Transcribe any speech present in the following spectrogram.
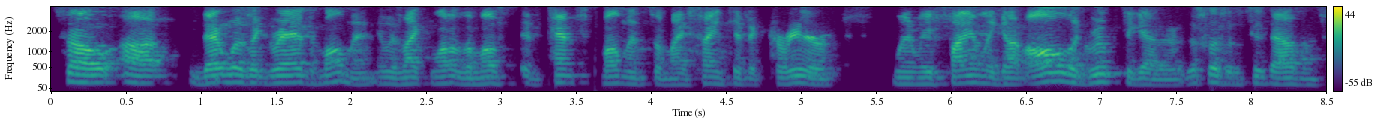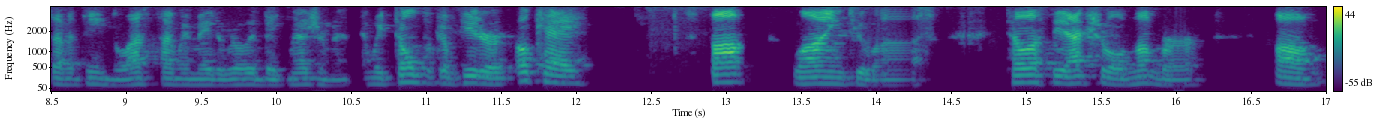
So uh, there was a grand moment. It was like one of the most intense moments of my scientific career when we finally got all the group together, this was in 2017, the last time we made a really big measurement, and we told the computer, okay, stop lying to us, tell us the actual number. Um,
